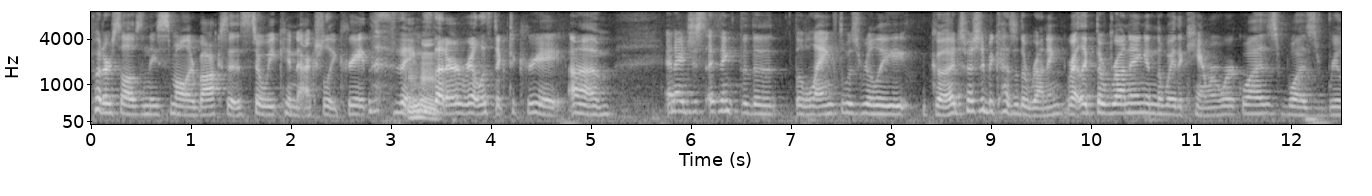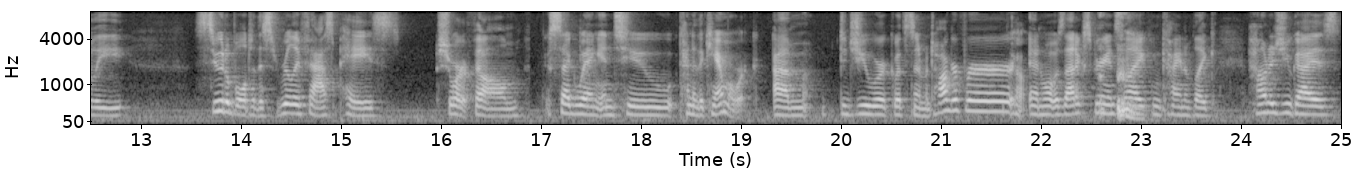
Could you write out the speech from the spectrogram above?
put ourselves in these smaller boxes so we can actually create things that are realistic to create. Um, and I just I think that the the length was really good, especially because of the running, right? Like the running and the way the camera work was was really suitable to this really fast paced short film, segueing into kind of the camera work. Um, did you work with cinematographer, Yeah. and what was that experience like? And kind of like, how did you guys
